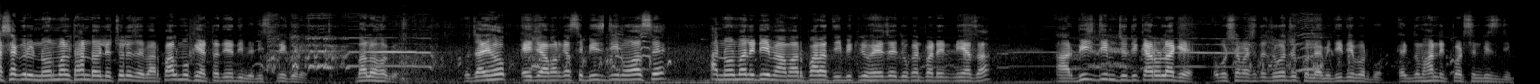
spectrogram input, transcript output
আশা করি নর্মাল ঠান্ডা হলে চলে যাবে। আর পালমুখে একটা দিয়ে দিবেন স্প্রে করে, ভালো হবে। তো যাই হোক, এই যে আমার কাছে বীজ ডিমও আছে, আর নর্মালি ডিম আমার পাড়াতেই বিক্রি হয়ে যায়, দোকানপাটে নিয়ে যা। আর বীজ ডিম যদি কারও লাগে, অবশ্যই আমার সাথে যোগাযোগ করলে আমি দিতে পারব, একদম হান্ড্রেড পার্সেন্ট বীজ ডিম।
